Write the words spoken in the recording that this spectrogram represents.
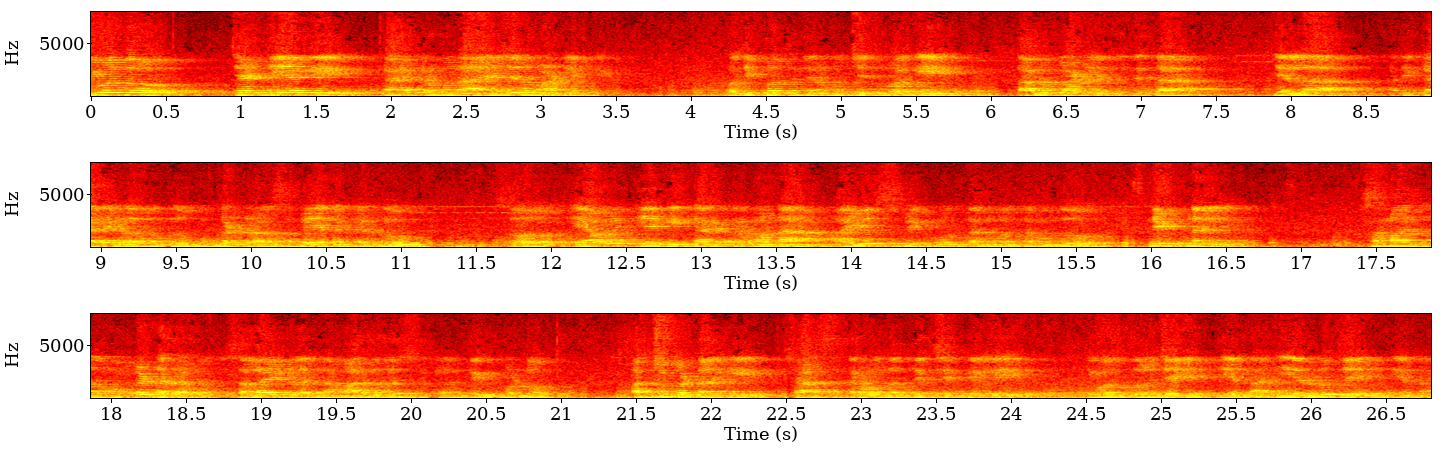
ಈ ಒಂದು ಜಂಟಿಯಾಗಿ ಕಾರ್ಯಕ್ರಮವನ್ನು ಆಯೋಜನೆ ಮಾಡಲಿಕ್ಕೆ ಒಂದು ಇಪ್ಪತ್ತು ದಿನ ಮುಂಚಿತವಾಗಿ ತಾಲೂಕು ಆಡಳಿತದಿಂದ ಎಲ್ಲ ಅಧಿಕಾರಿಗಳ ಒಂದು ಮುಖಂಡರ ಸಭೆಯನ್ನು ಕರೆದು ಸೊ ಯಾವ ರೀತಿಯಾಗಿ ಕಾರ್ಯಕ್ರಮವನ್ನ ಆಯೋಜಿಸಬೇಕು ಅಂತ ಅನ್ನುವಂತ ಒಂದು ನಿಟ್ಟಿನಲ್ಲಿ ಸಮಾಜದ ಮುಖಂಡರ ಸಲಹೆಗಳನ್ನ ಮಾರ್ಗದರ್ಶನಗಳನ್ನು ತೆಗೆದುಕೊಂಡು ಅಚ್ಚುಕಟ್ಟಾಗಿ ಶಾಸಕರ ಒಂದು ಅಧ್ಯಕ್ಷತೆಯಲ್ಲಿ ಇವತ್ತು ಜಯಂತಿಯನ್ನ, ಈ ಎರಡು ಜಯಂತಿಯನ್ನ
